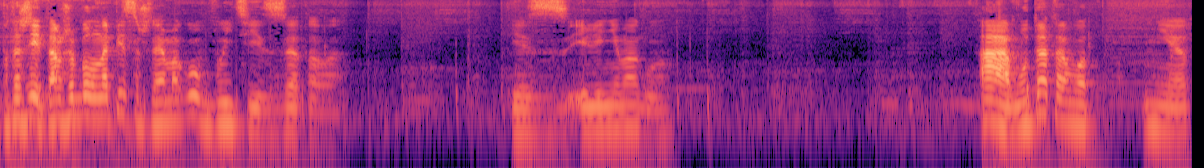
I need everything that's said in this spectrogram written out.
Подожди, там же было написано, что я могу выйти из этого. Из... Или не могу. А, вот это вот... Нет.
